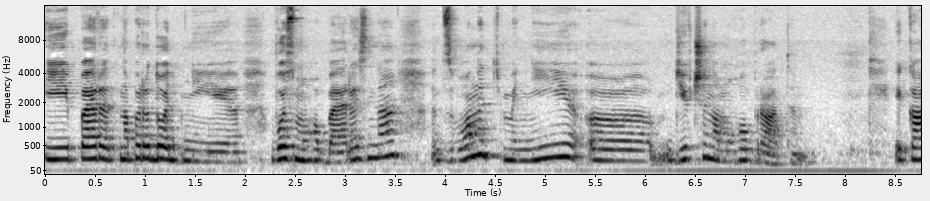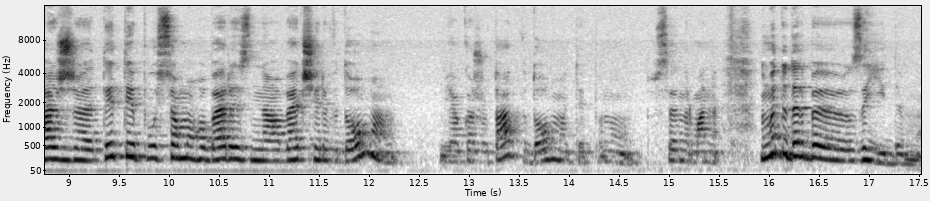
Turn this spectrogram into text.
І перед напередодні 8 березня дзвонить мені е, дівчина мого брата і каже: Ти, типу, 7 березня ввечері вдома? Я кажу, так, вдома, типу, ну, все нормально. Ну, ми до тебе заїдемо.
